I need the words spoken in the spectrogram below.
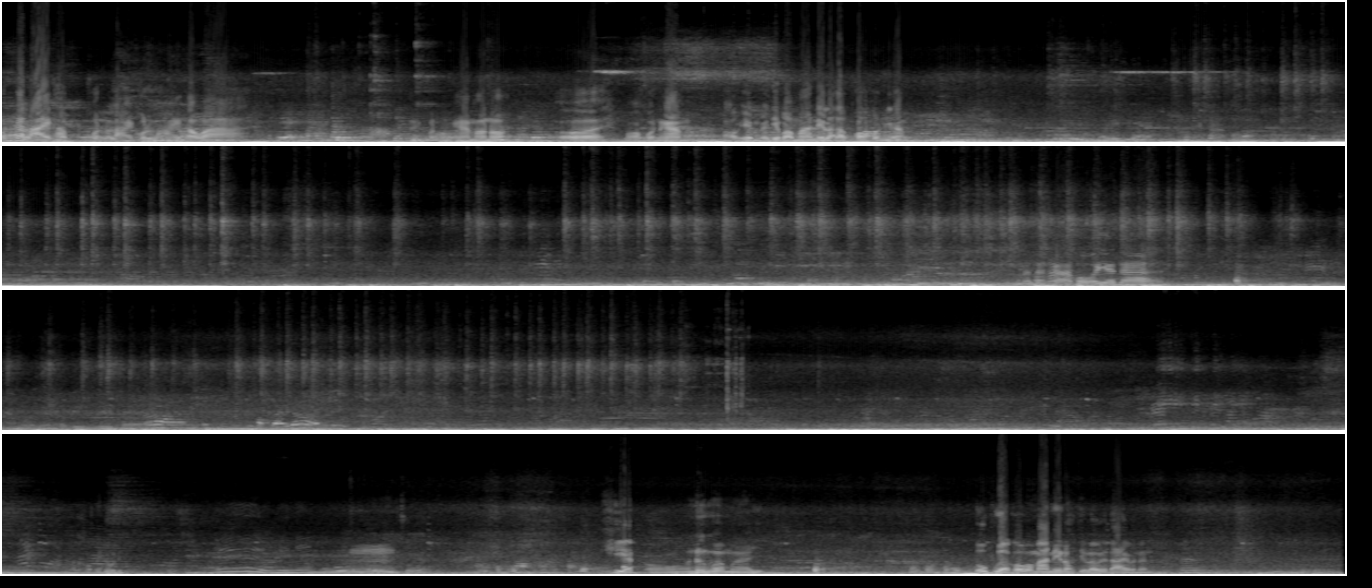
คนก็หลายครับ คนหลายคนหลายก็ว่าคนงามเอาเนาะโอ้ยพอคนงามเอาเอ็มกับที่ประมาเนี่ยแหละครับพอคนงาม นะครับผมว่าเยอะด้าเข้าไปดูดิเออนี่เนี่ยอืม สวย เขียด อ๋อ นึกว่ามาอีกตัวเผือกก็ประมาณนี้เนาะที่เราได้วันนั้นเ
